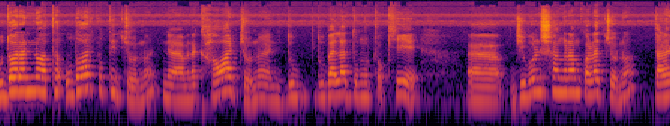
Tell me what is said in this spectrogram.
উদরান্ন অর্থাৎ উদরপতির জন্য মানে খাওয়ার জন্য দু, দুবেলা দুমুঠো খেয়ে জীবন সংগ্রাম করার জন্য তারা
